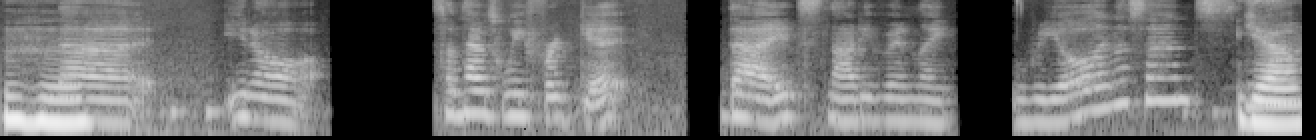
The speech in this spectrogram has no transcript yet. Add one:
mm-hmm. that you know sometimes we forget that it's not even like real in a sense Yeah. know?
